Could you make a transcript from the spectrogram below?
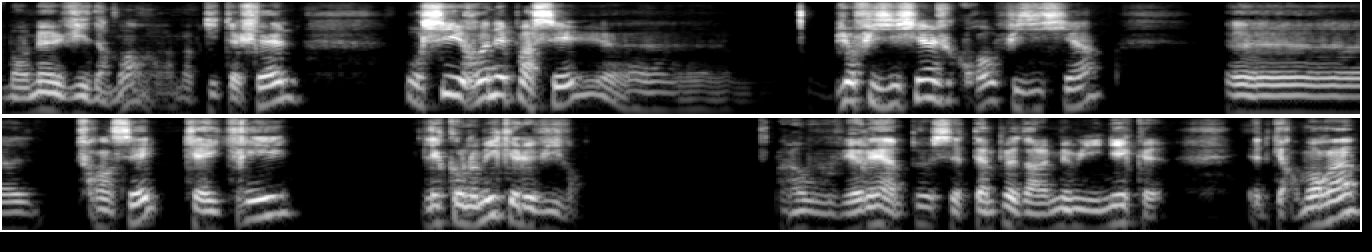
moi-même, évidemment, à ma petite échelle, aussi René Passé, euh, biophysicien, je crois, physicien euh, français, qui a écrit L'économique et le vivant. Alors vous verrez un peu, c'est un peu dans la même lignée que Edgar Morin.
